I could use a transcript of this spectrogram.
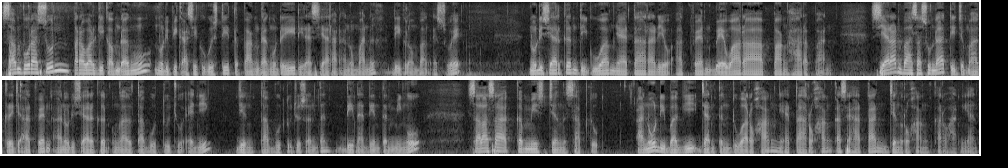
Sampurasun para wargi kaum dangu notifikasi ku Gusti tepang dangu Dei di siaran anu maneh di gelombang SW nu disiarkan di guam nyaeta radio Advent Bewara Pangharepan siaran bahasa Sunda di Jemaah Gereja Advent anu disiarkan unggal tabu 7 enjing jeng tabu 7 senten dina dinten minggu Salasa Kemis jeng Sabtu. Anu dibagi jantan dua rohang nyaeta rohang kesehatan jeng rohang karohanian.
